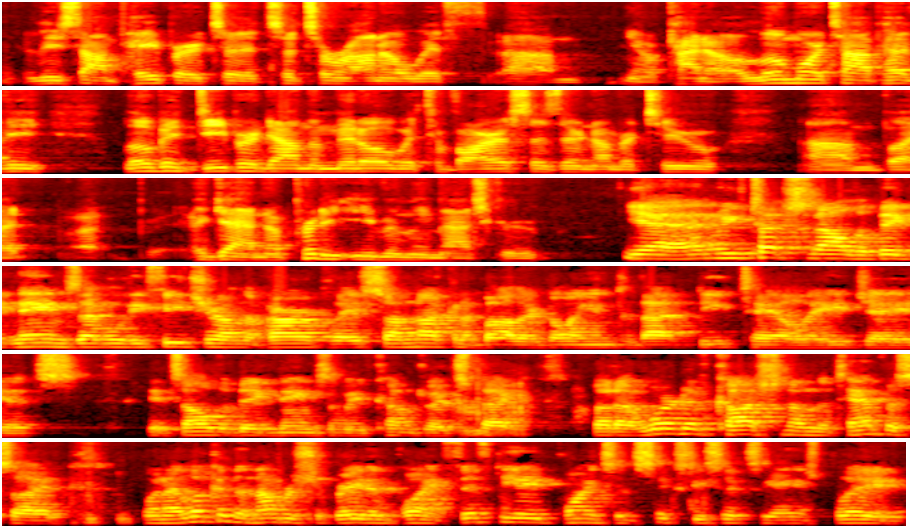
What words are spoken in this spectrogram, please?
at least on paper, to to Toronto with um, you know kind of a little more top heavy, a little bit deeper down the middle with Tavares as their number two. Um, but uh, again, a pretty evenly matched group. Yeah, and we've touched on all the big names that will be featured on the power play, so I'm not going to bother going into that detail, AJ. It's it's all the big names that we've come to expect. But a word of caution on the Tampa side. When I look at the numbers for Brayden Point, 58 points in 66 games played,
